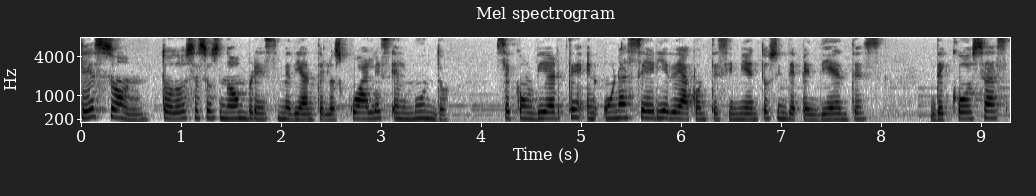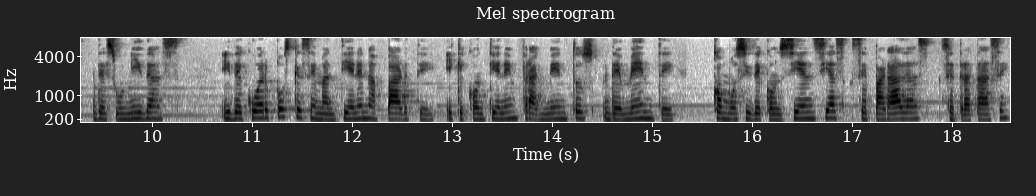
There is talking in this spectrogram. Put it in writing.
¿Qué son todos esos nombres mediante los cuales el mundo se convierte en una serie de acontecimientos independientes, de cosas desunidas y de cuerpos que se mantienen aparte y que contienen fragmentos de mente como si de conciencias separadas se tratase?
